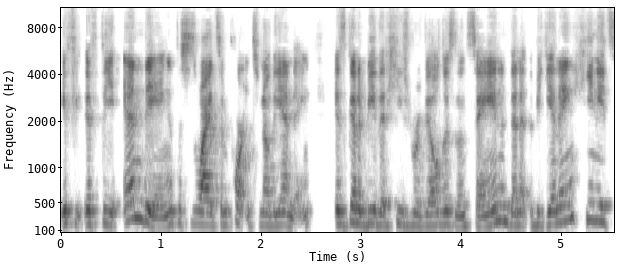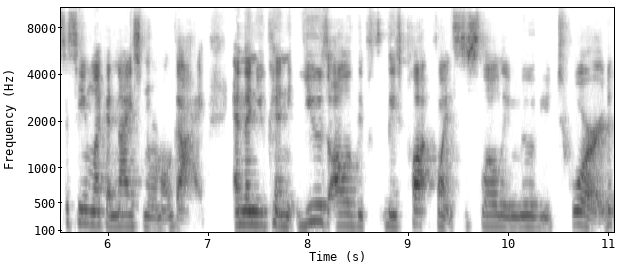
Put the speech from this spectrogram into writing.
If if the ending, this is why it's important to know the ending, is going to be that he's revealed as insane, then at the beginning he needs to seem like a nice normal guy, and then you can use all of these, these plot points to slowly move you toward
